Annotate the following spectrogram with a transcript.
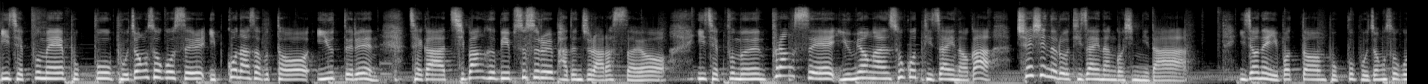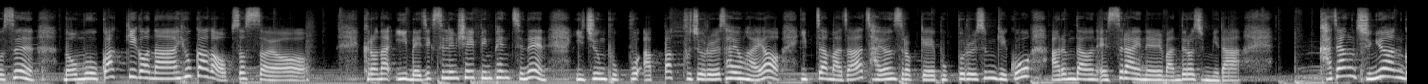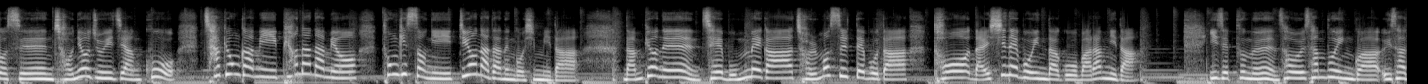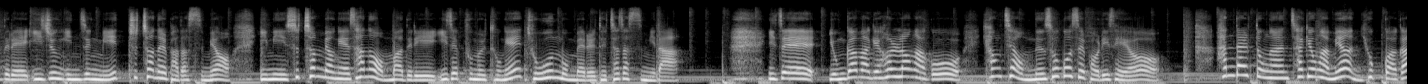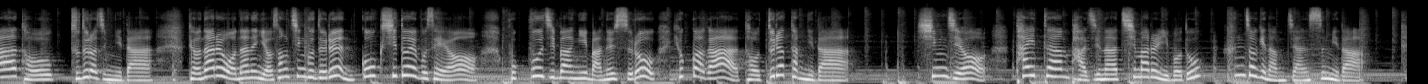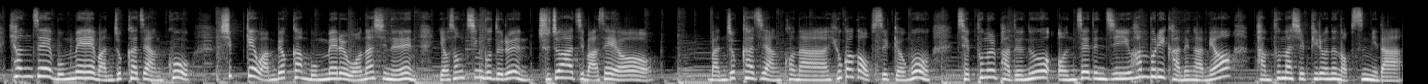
이 제품의 복부 보정 속옷을 입고 나서부터 이웃들은 제가 지방 흡입 수술을 받은 줄 알았어요. 이 제품은 프랑스의 유명한 속옷 디자이너가 최신으로 디자인한 것입니다. 이전에 입었던 복부 보정 속옷은 너무 꽉 끼거나 효과가 없었어요. 그러나 이 매직 슬림 쉐이핑 팬츠는 이중 복부 압박 구조를 사용하여 입자마자 자연스럽게 복부를 숨기고 아름다운 S라인을 만들어줍니다. 가장 중요한 것은 전혀 조이지 않고 착용감이 편안하며 통기성이 뛰어나다는 것입니다. 남편은 제 몸매가 젊었을 때보다 더 날씬해 보인다고 말합니다. 이 제품은 서울 산부인과 의사들의 이중 인증 및 추천을 받았으며 이미 수천 명의 산후 엄마들이 이 제품을 통해 좋은 몸매를 되찾았습니다. 이제 용감하게 헐렁하고 형체 없는 속옷을 버리세요. 한 달 동안 착용하면 효과가 더욱 두드러집니다. 변화를 원하는 여성 친구들은 꼭 시도해 보세요. 복부 지방이 많을수록 효과가 더 뚜렷합니다. 심지어 타이트한 바지나 치마를 입어도 흔적이 남지 않습니다. 현재 몸매에 만족하지 않고 쉽게 완벽한 몸매를 원하시는 여성 친구들은 주저하지 마세요. 만족하지 않거나 효과가 없을 경우 제품을 받은 후 언제든지 환불이 가능하며 반품하실 필요는 없습니다.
